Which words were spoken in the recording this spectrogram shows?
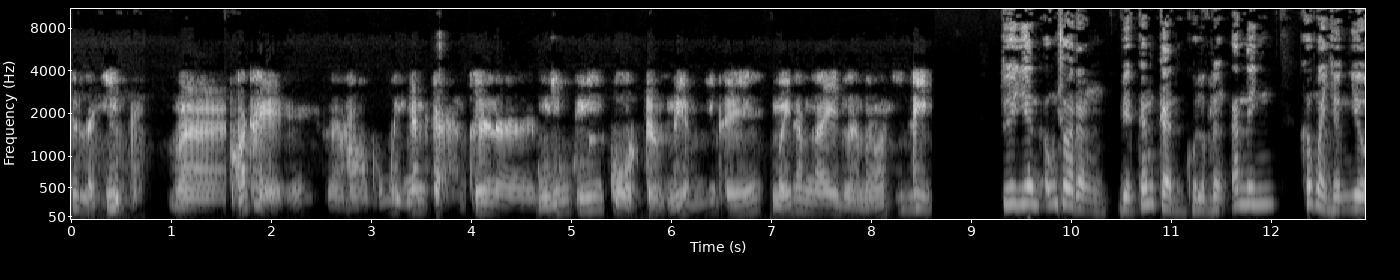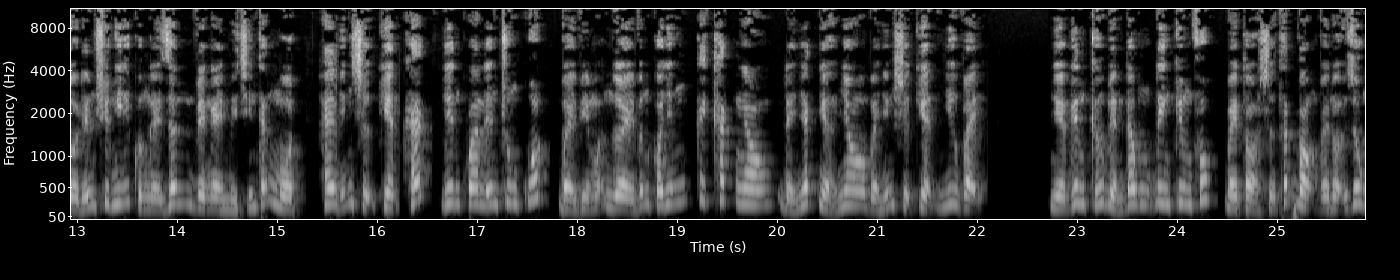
rất là ít và có thể là họ cũng bị ngăn cản. Thế là những cái cuộc tưởng niệm như thế mấy năm nay là nó ít đi. Tuy nhiên, ông cho rằng việc ngăn cản của lực lượng an ninh không ảnh hưởng nhiều đến suy nghĩ của người dân về ngày 19 tháng 1 hay những sự kiện khác liên quan đến Trung Quốc bởi vì mọi người vẫn có những cách khác nhau để nhắc nhở nhau về những sự kiện như vậy. Nhà nghiên cứu Biển Đông Đinh Kim Phúc bày tỏ sự thất vọng về nội dung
